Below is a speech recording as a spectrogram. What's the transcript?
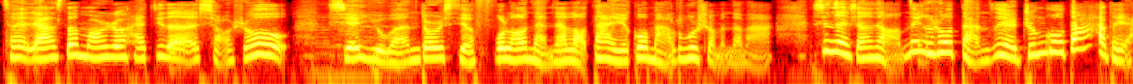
彩家三毛说：“还记得小时候写语文都是写扶老奶奶、老大爷过马路什么的吗？现在想想，那个时候胆子也真够大的呀。”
